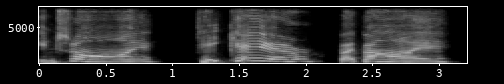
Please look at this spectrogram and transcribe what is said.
Enjoy. Take care. Bye bye.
